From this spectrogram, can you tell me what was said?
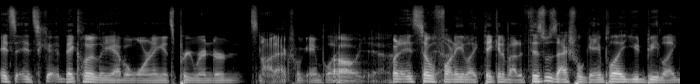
it's it's they clearly have a warning. It's pre-rendered. It's not actual gameplay. Oh yeah. But it's so yeah. funny, like thinking about it. If this was actual gameplay, you'd be like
